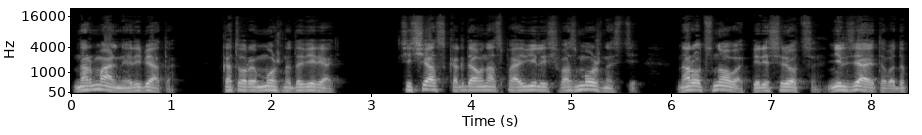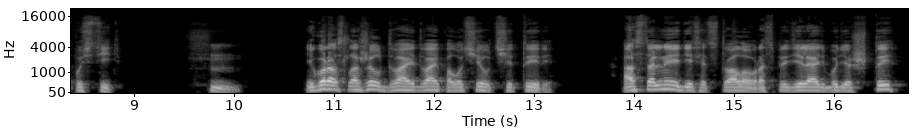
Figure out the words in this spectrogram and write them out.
Нормальные ребята, которым можно доверять. Сейчас, когда у нас появились возможности, народ снова пересрется. Нельзя этого допустить. Хм. Егоров сложил два и два и получил четыре. А остальные десять стволов распределять будешь ты?»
